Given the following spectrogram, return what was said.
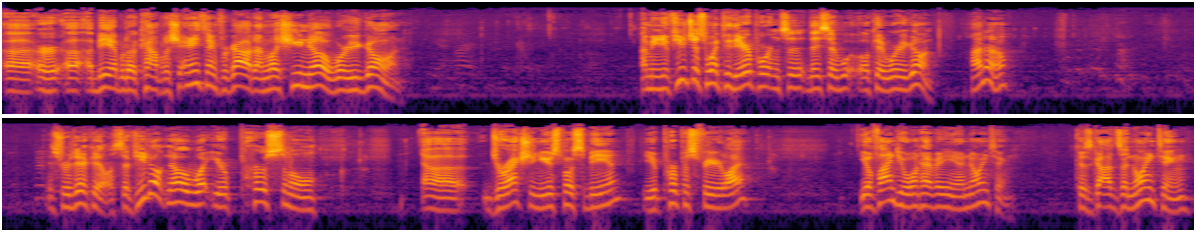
uh, or uh, be able to accomplish anything for God unless you know where you're going. I mean, if you just went to the airport and said, they said, okay, where are you going? I don't know. It's ridiculous. If you don't know what your personal uh, direction you're supposed to be in, your purpose for your life, you'll find you won't have any anointing. Because God's anointing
